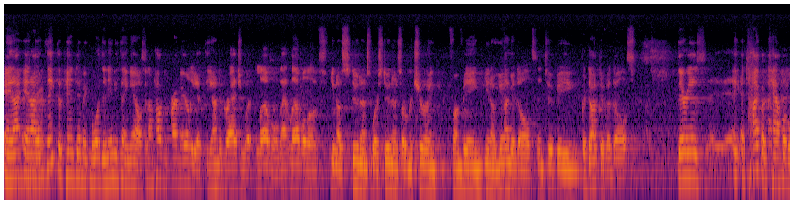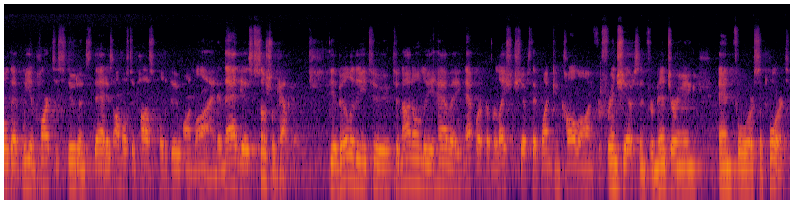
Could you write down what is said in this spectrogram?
And I and right. I think the pandemic more than anything else, and I'm talking primarily at the undergraduate level, that level of you know students where students are maturing from being you know young adults into being productive adults. There is a, a type of capital that we impart to students that is almost impossible to do online, and that is social capital the ability to, to not only have a network of relationships that one can call on for friendships and for mentoring and for support,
